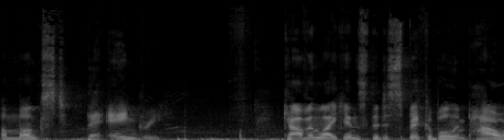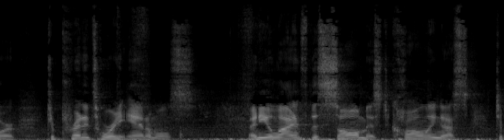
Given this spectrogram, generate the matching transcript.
amongst the angry. Calvin likens the despicable in power to predatory animals. And he aligns the psalmist calling us to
